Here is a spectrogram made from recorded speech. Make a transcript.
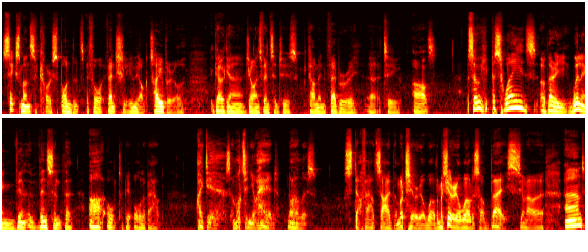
six months of correspondence before eventually, in the October Gauguin joins Vincent, who's come in February uh, to Arles. So he persuades a very willing Vin- Vincent that art ought to be all about ideas and what's in your head, not all this stuff outside the material world. The material world is so base, you know. And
